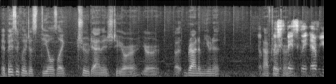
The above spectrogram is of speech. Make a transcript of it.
it basically just deals like true damage to your your uh, random unit Yep. after Which a is turn. basically every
